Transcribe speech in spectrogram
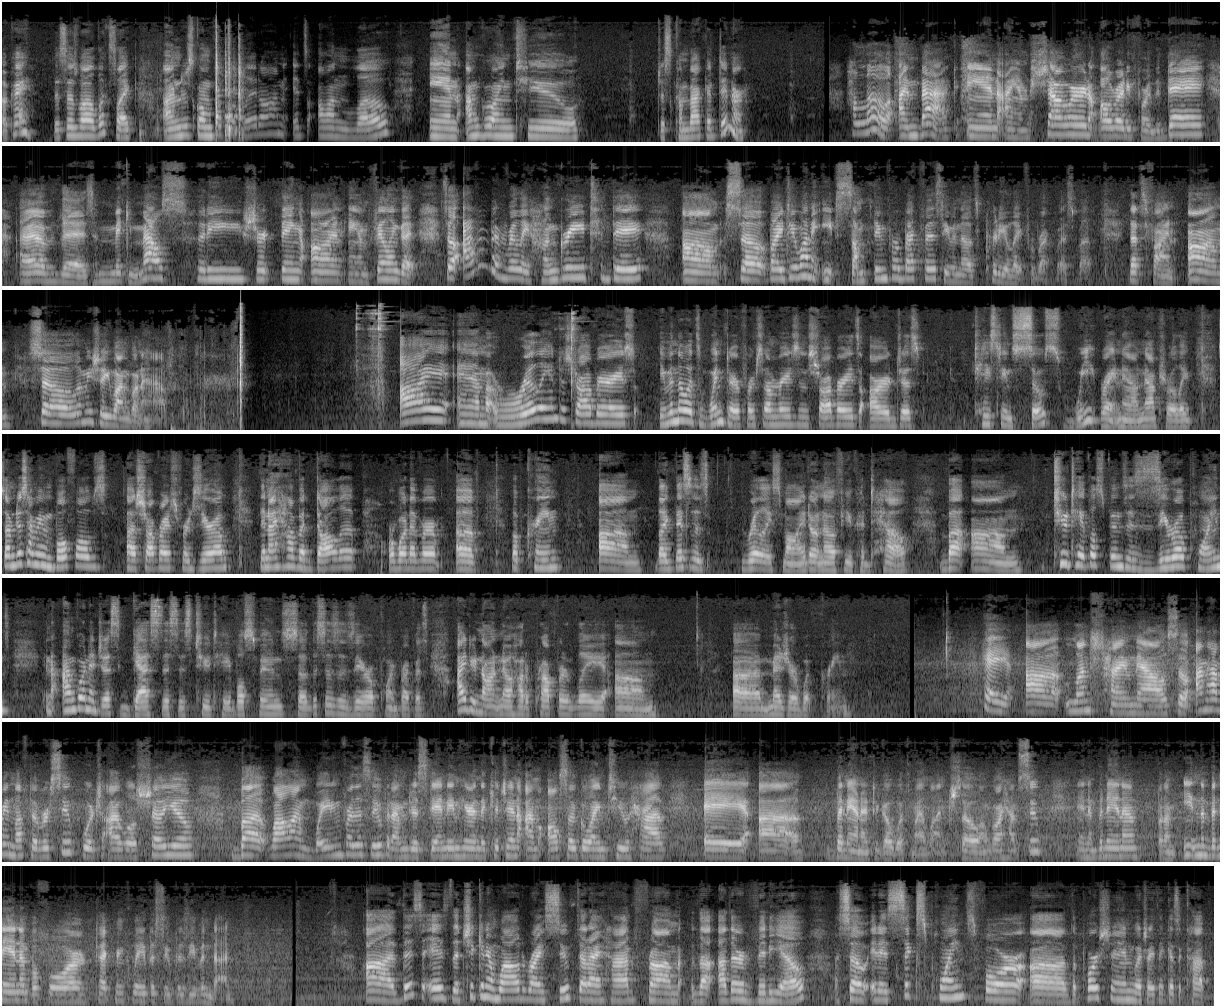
Okay, this is what it looks like. I'm just going to put the lid on. It's on low and I'm going to just come back at dinner. Hello, I'm back and I am showered, all ready for the day. I have this Mickey Mouse hoodie shirt thing on and feeling good. So I haven't been really hungry today. Um, so, but I do want to eat something for breakfast, even though it's pretty late for breakfast, but that's fine. Um, so let me show you what I'm going to have. I am really into strawberries even though it's winter, for some reason strawberries are just tasting so sweet right now, naturally. So I'm just having both of uh, strawberries for zero. Then I have a dollop or whatever of whipped cream. Um, like this is really small. I don't know if you could tell. But um, two tablespoons is zero points. And I'm going to just guess this is two tablespoons. So this is a zero point breakfast. I do not know how to properly um, uh, measure whipped cream. Hey, uh, lunchtime now. So I'm having leftover soup, which I will show you. But while I'm waiting for the soup and I'm just standing here in the kitchen, I'm also going to have a uh, banana to go with my lunch. So I'm going to have soup and a banana, but I'm eating the banana before technically the soup is even done. Uh, this is the chicken and wild rice soup that I had from the other video. So it is six points for uh, the portion, which I think is a cup.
